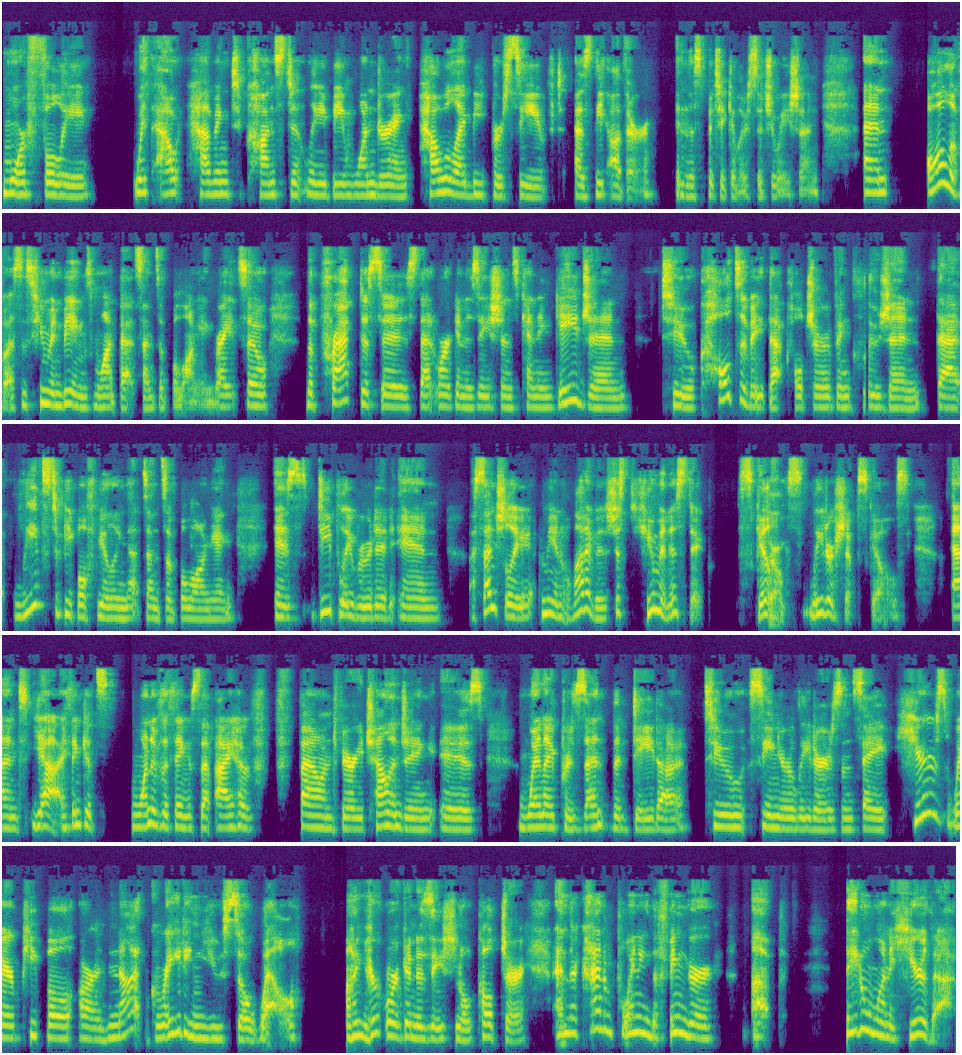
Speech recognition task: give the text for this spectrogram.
more fully without having to constantly be wondering, how will I be perceived as the other in this particular situation? And all of us as human beings want that sense of belonging, right? So the practices that organizations can engage in to cultivate that culture of inclusion that leads to people feeling that sense of belonging is deeply rooted in essentially, I mean, a lot of it is just humanistic skills, yeah. leadership skills. And yeah, I think it's one of the things that I have found very challenging is when I present the data to senior leaders and say, here's where people are not grading you so well on your organizational culture. And they're kind of pointing the finger up. They don't want to hear that.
